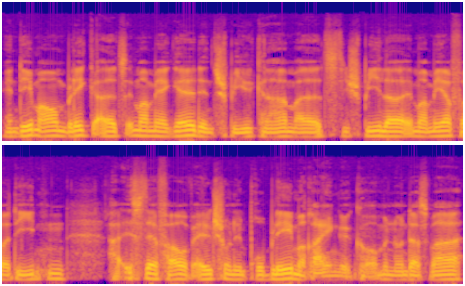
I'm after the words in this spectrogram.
In dem Augenblick, als immer mehr Geld ins Spiel kam, als die Spieler immer mehr verdienten, ist der VfL schon in Probleme reingekommen. Und das war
